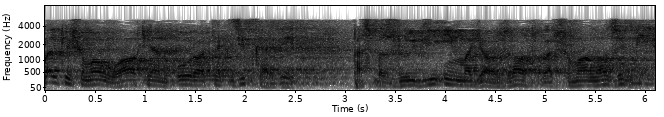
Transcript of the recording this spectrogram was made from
بلکه شما واقعا او را تکذیب کردید. پس به زودی این مجازات بر شما لازم می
